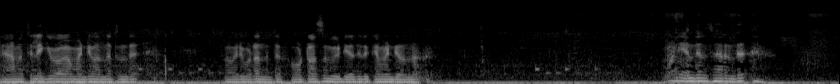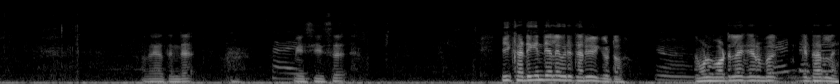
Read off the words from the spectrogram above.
ഗ്രാമത്തിലേക്ക് പോകാൻ വേണ്ടി വന്നിട്ടുണ്ട്. അവരിവിടെ വന്നിട്ട് ഫോട്ടോസും വീഡിയോസും എടുക്കാൻ വേണ്ടി വന്ന മണിയന്തൻ സാറിന്റെ അദ്ദേഹത്തിന്റെ മിസീസ് ഈ കടുകിന്റെ അല്ലെ ഒരു കറി വെക്കൂട്ടോ? നമ്മൾ ഹോട്ടലിൽ കയറുമ്പോ കിട്ടാറില്ലേ?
